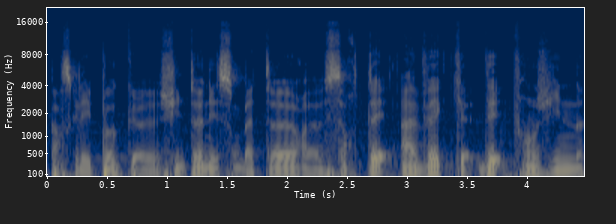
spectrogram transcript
Parce qu'à l'époque, euh, Chilton et son batteur euh, sortaient avec des frangines.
